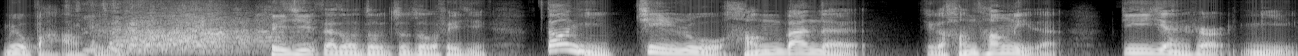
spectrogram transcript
没有吧啊？飞机飞机在座都都坐过飞机。当你进入航班的这个航舱里的第一件事儿，你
